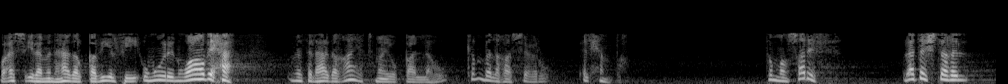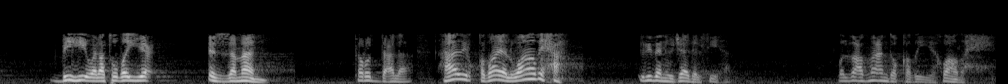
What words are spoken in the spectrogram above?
وأسئلة من هذا القبيل في أمور واضحة. مثل هذا غاية ما يقال له. كم بلغ سعر الحنطة؟ ثم انصرف. لا تشتغل به ولا تضيع الزمان. ترد على هذه القضايا الواضحة. يريد أن يجادل فيها. والبعض ما عنده قضية واضح.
